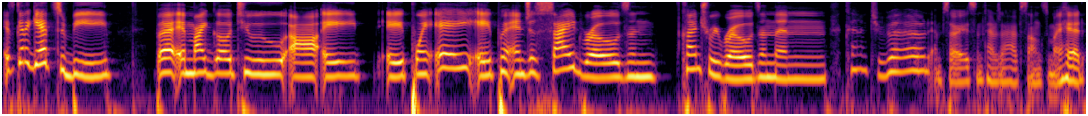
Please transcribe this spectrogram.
It's gonna get to B, but it might go to uh, a a point A, A point, and just side roads and country roads and then country road. I'm sorry, sometimes I have songs in my head.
